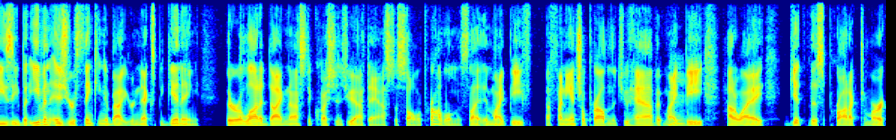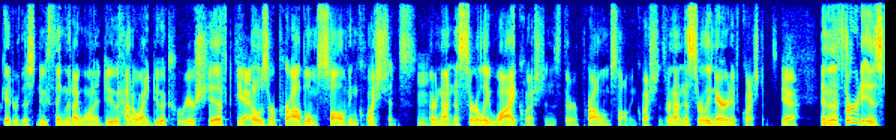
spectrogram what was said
easy. But even as you're thinking about your next beginning, there are a lot of diagnostic questions you have to ask to solve a problem. It's like it might be a financial problem that you have. It might Mhm. be how do I get this product to market or this new thing that I want to do? How do I do a career shift? Yeah. Those are problem solving questions. Hmm. They're not necessarily why questions, they're problem solving questions. They're not necessarily narrative questions. Yeah. And then the third is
